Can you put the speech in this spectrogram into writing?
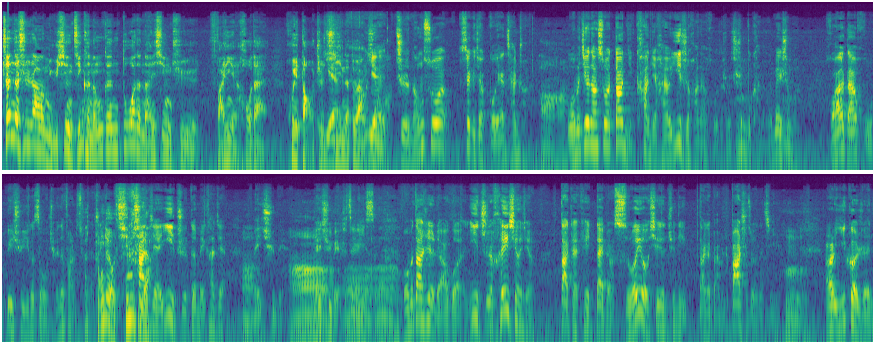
真的是让女性尽可能跟多的男性去繁衍后代。会导致基因的多样性吗？也只能说这个叫苟延残喘啊。我们经常说，当你看见还有一只华南虎的时候，这是不可能的。为什么？华南虎必须一个种群的方式存在，总得有亲戚。看见一只跟没看见没区别，没区别是这个意思。我们当时也聊过，一只黑猩猩。大概可以代表所有猩猩群体大概百分之八十左右的基因，嗯，而一个人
